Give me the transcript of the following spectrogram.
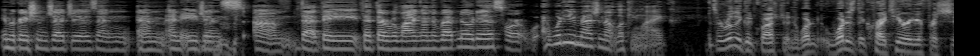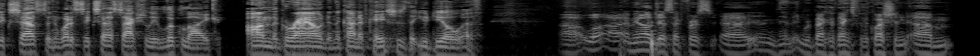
immigration judges and and, and agents um, that they that they're relying on the red notice, or what do you imagine that looking like? It's a really good question. What what is the criteria for success, and what does success actually look like on the ground in the kind of cases that you deal with? Uh, well, I mean, I'll address that first. Uh, Rebecca, thanks for the question. Um,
